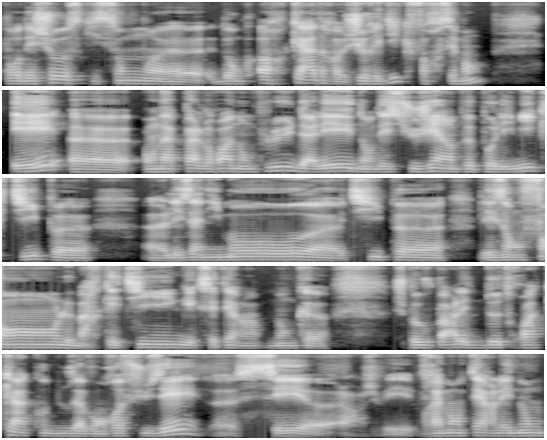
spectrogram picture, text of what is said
pour des choses qui sont donc hors cadre juridique forcément. Et on n'a pas le droit non plus d'aller dans des sujets un peu polémiques type euh, les animaux, euh, type euh, les enfants, le marketing, etc. Donc, je peux vous parler de deux trois cas que nous avons refusés. c'est, alors je vais vraiment taire les noms.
